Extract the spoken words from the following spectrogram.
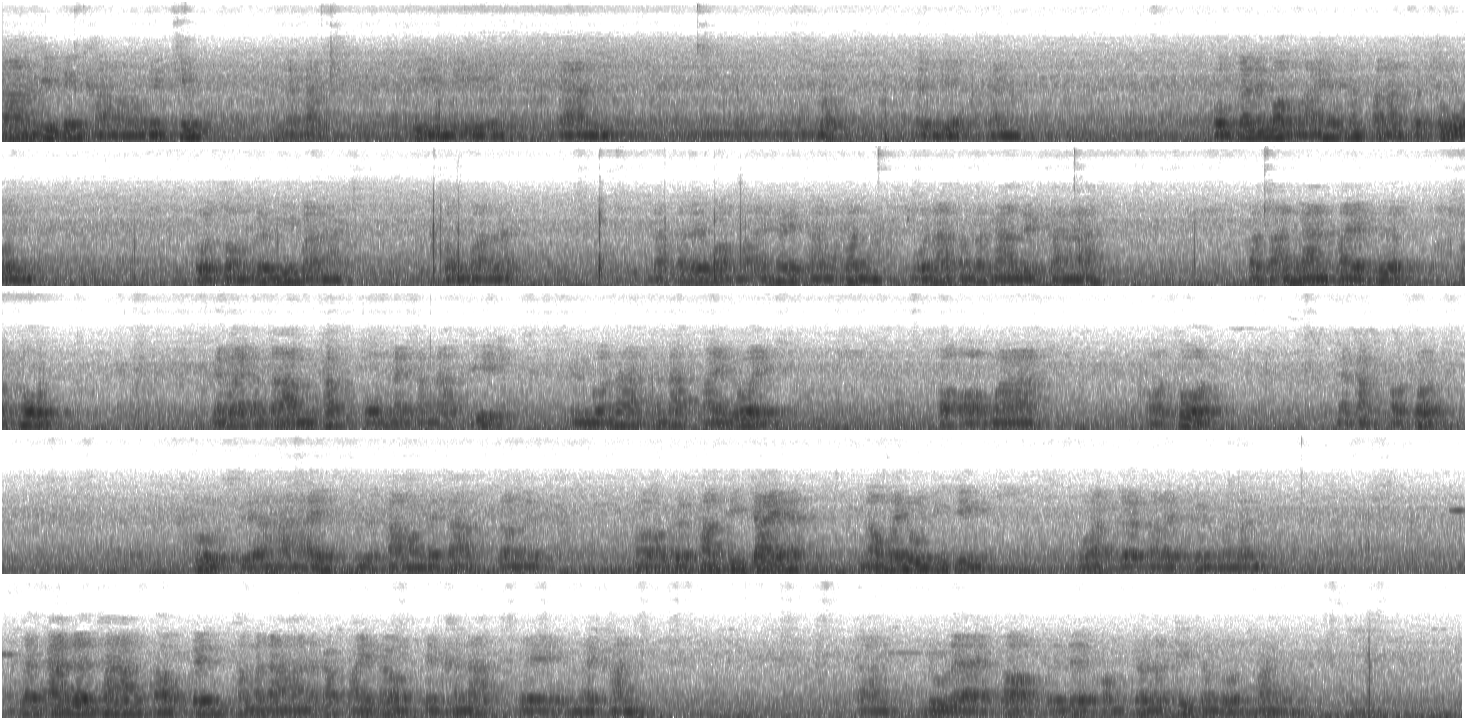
ตามที่เป็นข่าวในคลิปนะครับ ที่มีการรถไปเบียดกัน ผมก็ได้มอบหมายให้ท่านปลัดกระทรวงตรวจสอบเรื่องนี้มาสองวันแล้ว แล้วก็ได้มอบหมายให้ทางท่านหัวหน้าสำนักงานเลขาประสานงานไปเพื่อขอโทษ อย่างไรก็ตามครับผมในฐานะที่เป็นหัวหน้าคณะไปด้วย ก็ออกมาขอโทษนะครับ ขอโทษ ผู้เสียหายหรือเปล่าไม่ทราบตอนนี้ก็ด้วยความจริงใจนะเราไม่รู้จริง ๆ ว่าเกิดอะไรขึ้นวันนั้นและการเดินทางก็เป็นธรรมดานะครับ ไปก็เป็นคณะไปหลายคันการดูแลก็เป็นเรื่องของเจ้าหน้าที่ตำรวจบ้าง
